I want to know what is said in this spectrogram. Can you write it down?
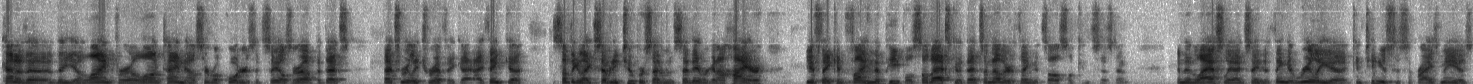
kind of the, the uh, line for a long time now, several quarters that sales are up. But that's, that's really terrific. I, I think uh, something like 72% of them said they were going to hire if they can find the people. So that's good. That's another thing that's also consistent. And then lastly, I'd say the thing that really uh, continues to surprise me is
